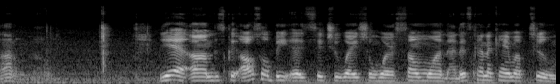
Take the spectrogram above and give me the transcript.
I don't know. Yeah, um, this could also be a situation where someone. Now, this kind of came up too.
